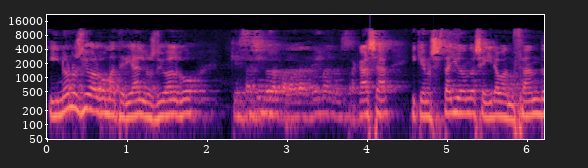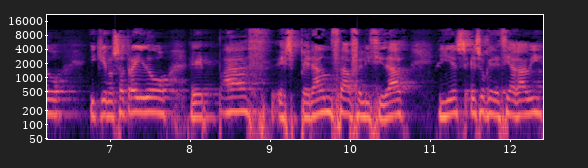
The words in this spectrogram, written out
y no nos dio algo material, nos dio algo que está siendo la palabra rema en nuestra casa y que nos está ayudando a seguir avanzando y que nos ha traído eh, paz, esperanza, felicidad. Y es eso que decía Gaby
